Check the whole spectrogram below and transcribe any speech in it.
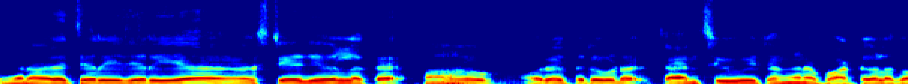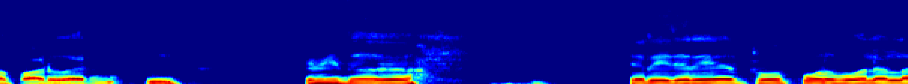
ഇങ്ങനെ ഓരോ ചെറിയ ചെറിയ സ്റ്റേജുകളിലൊക്കെ ഓരോരുത്തരൂടെ ചാൻസ് ചോദിച്ച് അങ്ങനെ പാട്ടുകളൊക്കെ പാടുമായിരുന്നു. പിന്നെ ഇത് ചെറിയ ചെറിയ ട്രൂപ്പുകൾ പോലുള്ള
